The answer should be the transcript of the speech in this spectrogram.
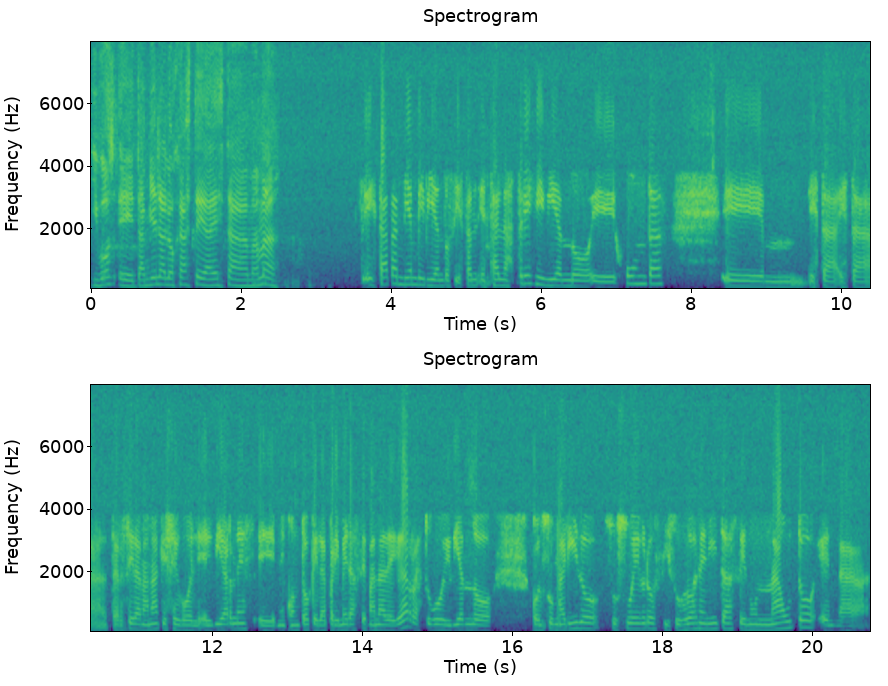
¿Y vos eh, también alojaste a esta mamá? está también viviendo, sí, están, están las tres viviendo eh, juntas. Eh, esta, esta tercera mamá que llegó el, viernes eh, me contó que la primera semana de guerra estuvo viviendo con su marido, sus suegros y sus dos nenitas en un auto en, la,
